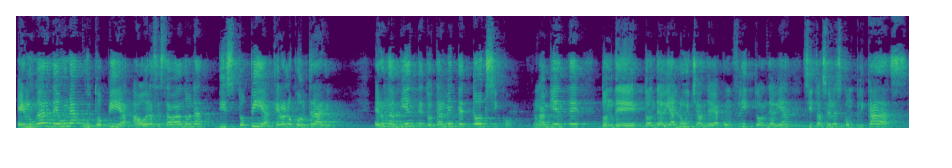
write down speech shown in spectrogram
En lugar de una utopía, ahora se estaba dando una distopía, que era lo contrario. Era un ambiente totalmente tóxico, un ambiente donde, donde había lucha, donde había conflicto, donde había situaciones complicadas.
